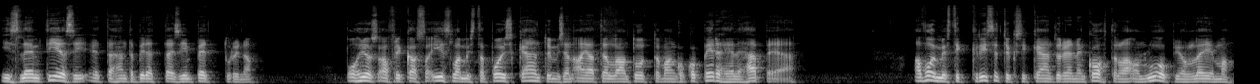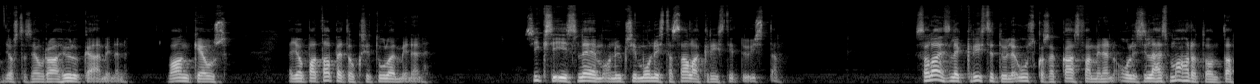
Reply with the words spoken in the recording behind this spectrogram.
Islem tiesi, että häntä pidettäisiin petturina. Pohjois-Afrikassa islamista pois kääntymisen ajatellaan tuottavan koko perheelle häpeää – Avoimesti kristityksi kääntyneiden kohtalolla on luopion leima, josta seuraa hylkääminen, vankeus ja jopa tapetuksi tuleminen. Siksi Islam on yksi monista salakristityistä. Salaisille kristityille uskossa kasvaminen olisi lähes mahdotonta,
